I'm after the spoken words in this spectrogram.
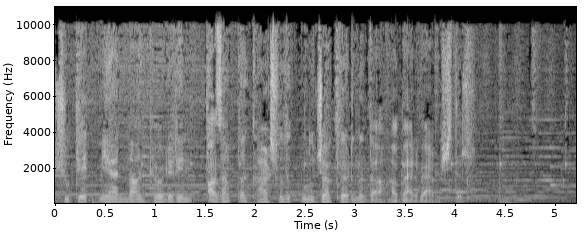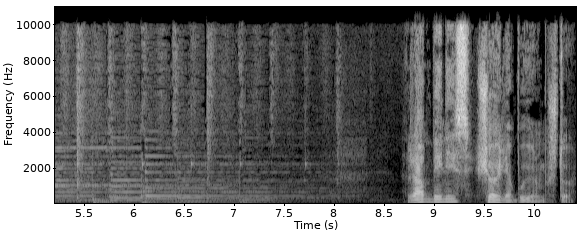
şükretmeyen nankörlerin azapla karşılık bulacaklarını da haber vermiştir. Rabbiniz şöyle buyurmuştu.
